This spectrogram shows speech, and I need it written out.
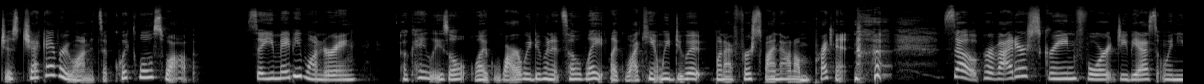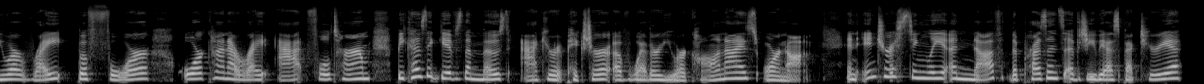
just check everyone. It's a quick little swab. So you may be wondering, okay, Liesel, like, why are we doing it so late? Like, why can't we do it when I first find out I'm pregnant? So, providers screen for GBS when you are right before or kind of right at full term because it gives the most accurate picture of whether you are colonized or not. And interestingly enough, the presence of GBS bacteria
